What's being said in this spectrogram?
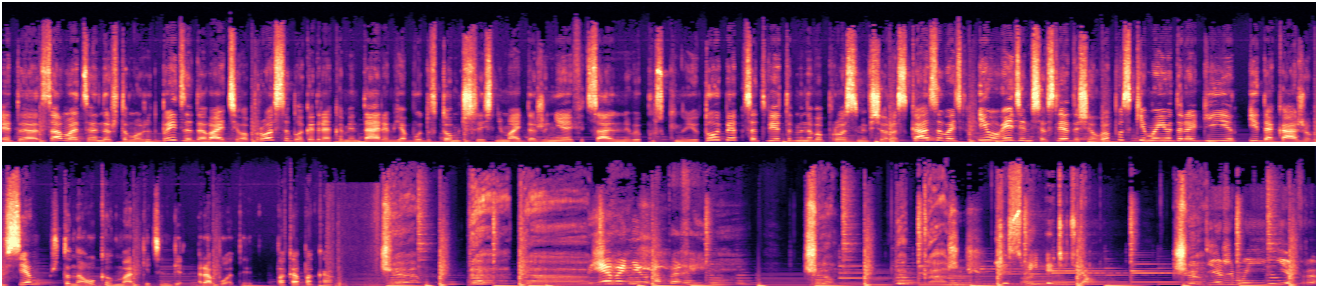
Это самое ценное, что может быть. Задавайте вопросы. Благодаря комментариям я буду в том числе снимать даже неофициальные выпуски на Ютубе с ответами на вопросами, все рассказывать. И увидимся в следующем выпуске, мои дорогие, и докажем всем, что наука в маркетинге работает. Пока-пока. Чем докажешь? Bienvenue à Paris. Чем докажешь? Je suis étudiant. Чем Где же мои евро?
